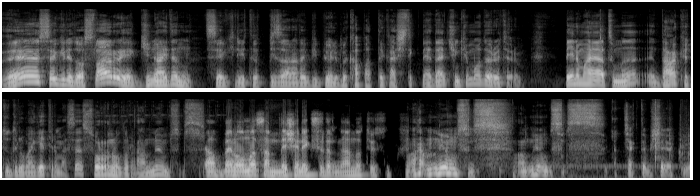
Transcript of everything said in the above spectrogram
Ve sevgili dostlar e, günaydın sevgili YouTube. Biz arada bir bölümü kapattık açtık. Neden? Çünkü moderatörüm. Benim hayatımı daha kötü duruma getirmezse sorun olurdu anlıyor musunuz? Ya ben olmazsam neşen eksilir. Ne anlatıyorsun? Anlıyor musunuz? Anlıyor musunuz? Yapacak da bir şey yok gibi.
